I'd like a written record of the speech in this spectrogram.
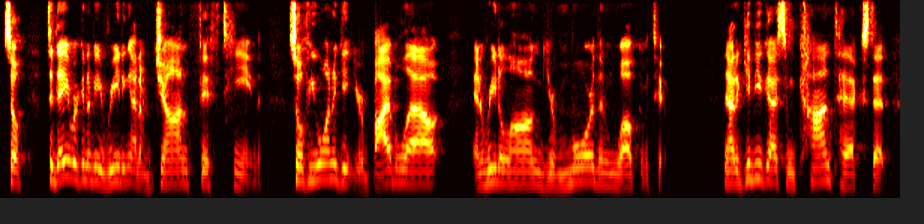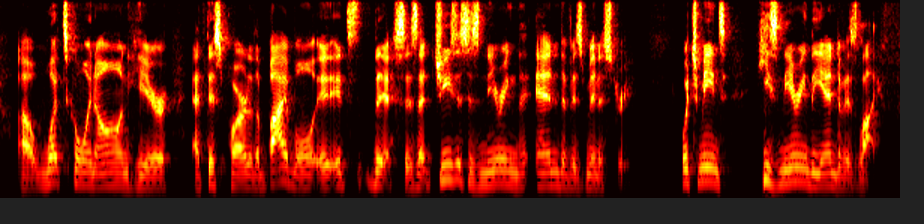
So today we're going to be reading out of John 15. So if you want to get your Bible out and read along, you're more than welcome to. Now, to give you guys some context that uh, what's going on here at this part of the Bible, it's this, is that Jesus is nearing the end of his ministry, which means he's nearing the end of his life.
